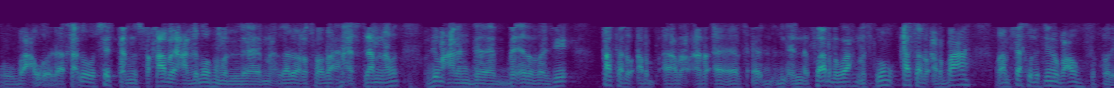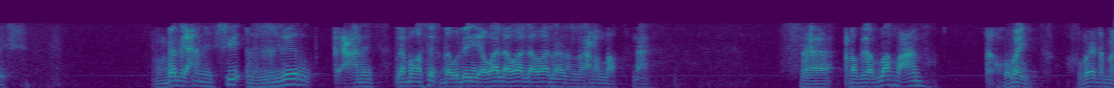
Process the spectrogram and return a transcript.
وبعوا اخذوا ستة من الصحابة يعلموهم قالوا يا رسول الله إحنا أسلمنا. وجم عند بئر الرجيء قتلوا أرب... الفرد راح مسكوهم قتلوا أربعة وأمسكوا الاثنين وباعوهم في قريش. من باب يعني شيء غير يعني لا مواثيق دولية ولا ولا ولا سبحان الله. نعم. فرضي الله عنه خبيب. خبيب لما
